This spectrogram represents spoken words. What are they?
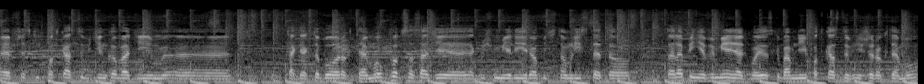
e, wszystkich podcastów i dziękować im tak jak to było rok temu, bo w zasadzie jakbyśmy mieli robić tą listę, to, to lepiej nie wymieniać, bo jest chyba mniej podcastów niż rok temu.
